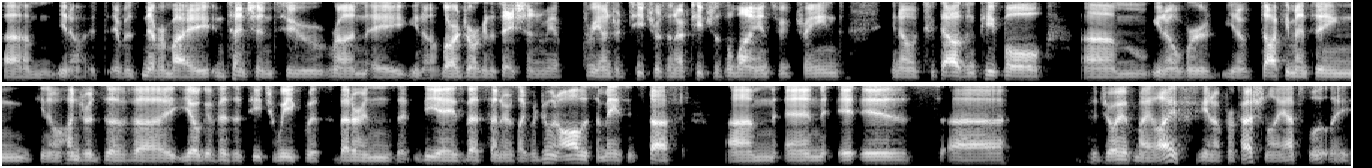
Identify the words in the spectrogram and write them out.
Um, you know, it, it, was never my intention to run a, you know, large organization. We have 300 teachers in our Teachers Alliance. We've trained, you know, 2,000 people. Um, you know, we're, you know, documenting, you know, hundreds of uh, yoga visits each week with veterans at VAs, vet centers. Like we're doing all this amazing stuff. Um, and it is uh, the joy of my life you know professionally absolutely.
